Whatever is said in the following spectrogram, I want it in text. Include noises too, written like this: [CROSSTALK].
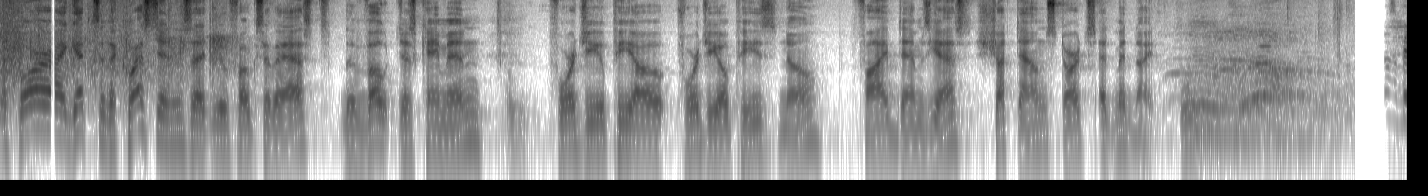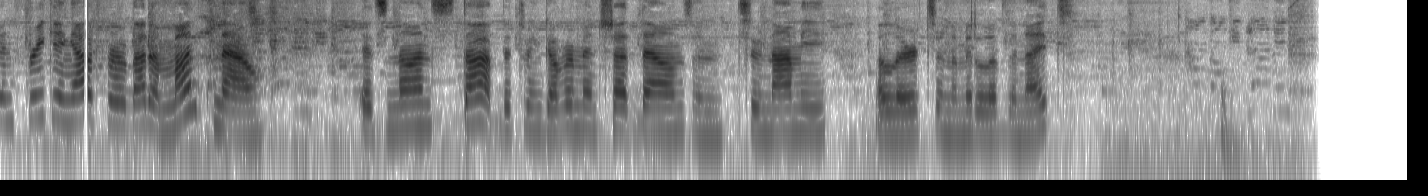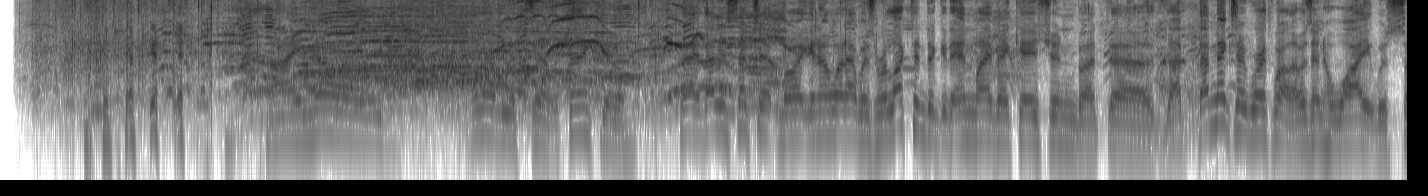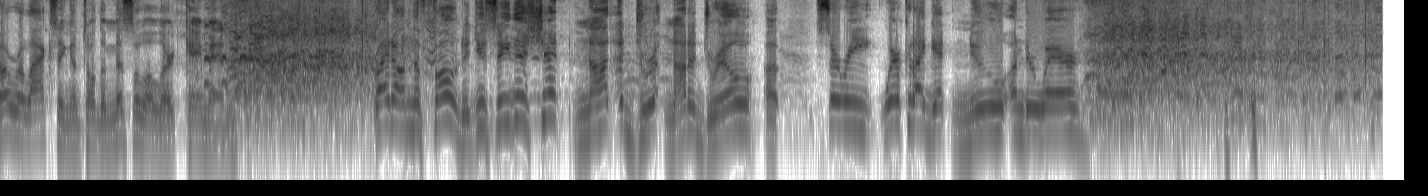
Before I get to the questions that you folks have asked, the vote just came in. Four four GOPs, no. Five Dems, yes. Shutdown starts at midnight. It's been freaking out for about a month now. It's non-stop between government shutdowns and tsunami alerts in the middle of the night. I know. I love you too. Thank you. That, that is such a boy. You know what? I was reluctant to end my vacation, but uh, that that makes it worthwhile. I was in Hawaii. It was so relaxing until the missile alert came in. right on the phone. Did you see this shit? Not a drill. Not a drill. Uh, Siri, where could I get new underwear? [LAUGHS]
